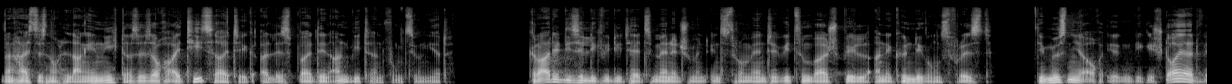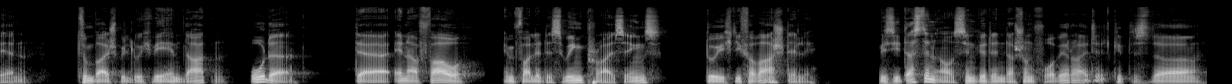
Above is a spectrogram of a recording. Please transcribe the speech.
dann heißt es noch lange nicht, dass es auch IT-seitig alles bei den Anbietern funktioniert. Gerade diese Liquiditätsmanagement-Instrumente, wie zum Beispiel eine Kündigungsfrist, die müssen ja auch irgendwie gesteuert werden. Zum Beispiel durch WM-Daten. Oder der NAV im Falle des Swing-Pricings durch die Verwahrstelle. Wie sieht das denn aus? Sind wir denn da schon vorbereitet? Gibt es da,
